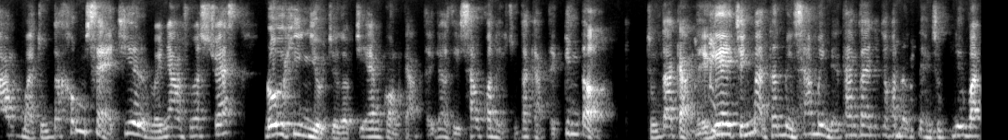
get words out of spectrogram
xong mà chúng ta không sẻ chia được với nhau chúng ta stress đôi khi nhiều trường hợp chị em còn cảm thấy là gì sau quan hệ chúng ta cảm thấy kinh tởm chúng ta cảm thấy ghê chính bản thân mình sao mình lại tham gia những cái hoạt động tình dục như vậy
